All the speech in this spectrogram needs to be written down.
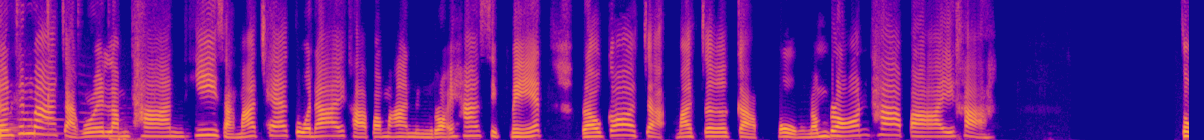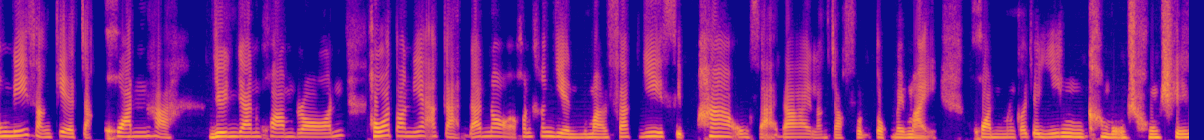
เดินขึ้นมาจากบริเวณลำธารที่สามารถแช่ตัวได้ค่ะ ประมาณ 150 เมตร เราก็จะมาเจอกับโป่งน้ำร้อนท่าปลายค่ะ ตรงนี้สังเกตจากควันค่ะ ยืนยันความร้อน เพราะว่าตอนนี้อากาศด้านนอกค่อนข้างเย็นประมาณสัก 25 องศาได้หลังจากฝนตกใหม่ ๆ ควันมันก็จะยิ่งขมงชงเชง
